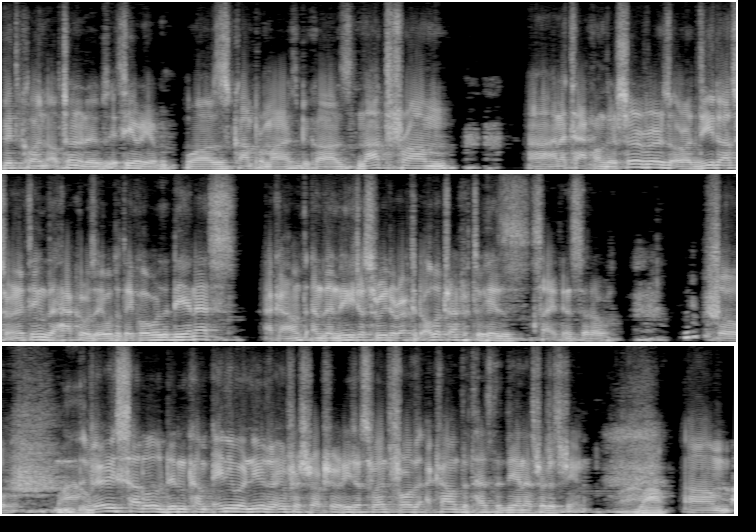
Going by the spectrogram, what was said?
Bitcoin alternatives, Ethereum, was compromised because not from uh, an attack on their servers or a DDoS or anything, the hacker was able to take over the DNS account, and then he just redirected all the traffic to his site instead of. So very subtle, didn't come anywhere near their infrastructure. He just went for the account that has the DNS registry in. Wow. Um,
